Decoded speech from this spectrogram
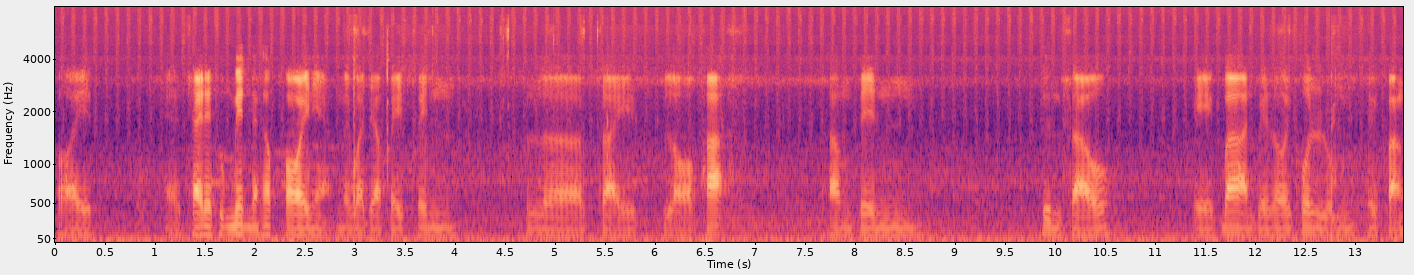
พลอย ใช้ได้ทุกเม็ดนะครับพลอยเนี่ยไม่ว่าจะไปเป็นใส่หล่อพระทำเป็นขึ้นเสา เอกบ้านไปลอยก้นหลุมไปฝัง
